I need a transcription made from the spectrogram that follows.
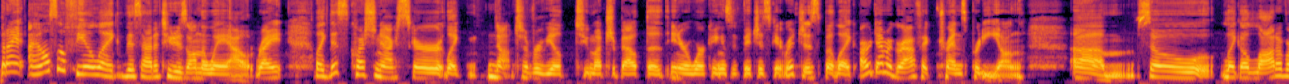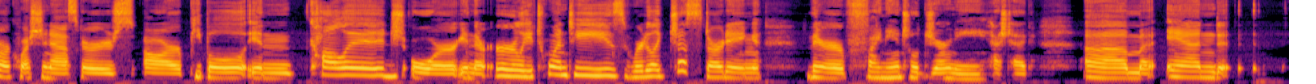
But I, I also feel like this attitude is on the way out, right? Like this question asker, like not to reveal too much about the inner workings of bitches get riches, but like our demographic trend's pretty young. Um, so like a lot of our question askers are people in college or in their early twenties who are like just starting their financial journey, hashtag. Um, and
